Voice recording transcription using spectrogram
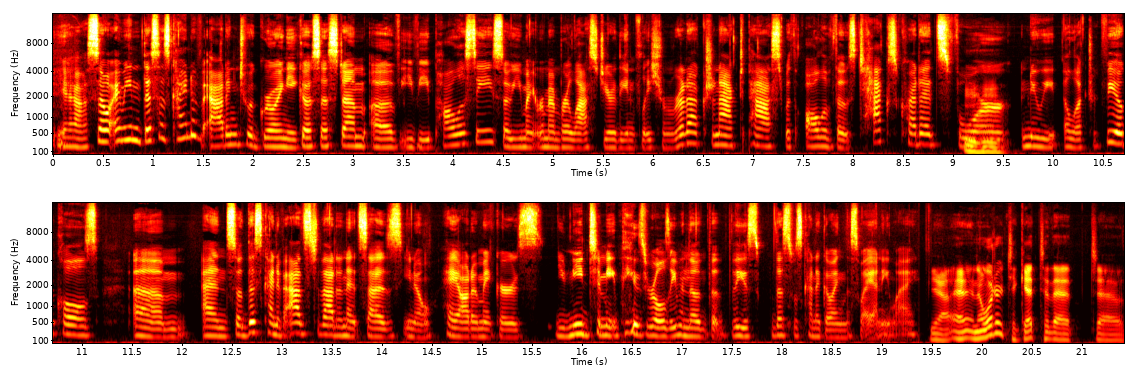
Yeah. So, I mean, this is kind of adding to a growing ecosystem of EV policy. So, you might remember last year the Inflation Reduction Act passed with all of those tax credits for mm-hmm. new e- electric vehicles. Um, and so, this kind of adds to that. And it says, you know, hey, automakers, you need to meet these rules, even though the, these this was kind of going this way anyway. Yeah. And in order to get to that, uh,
